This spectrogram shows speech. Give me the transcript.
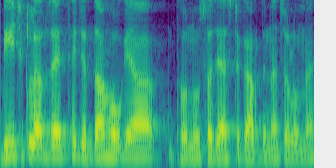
ਬੀਚ ਕਲੱਬਸ ਇੱਥੇ ਜਿੱਦਾਂ ਹੋ ਗਿਆ, ਤੁਹਾਨੂੰ ਸੁਜੈਸਟ ਕਰ ਦਿੰਦਾ, ਚਲੋ ਮੈਂ।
